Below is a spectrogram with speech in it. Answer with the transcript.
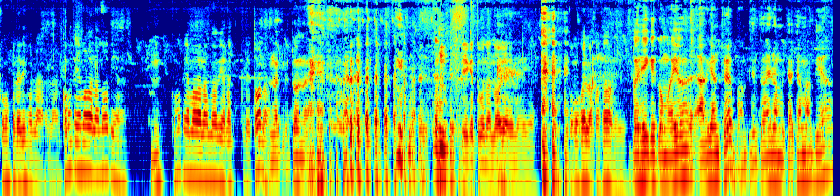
¿Cómo es que le dijo la, la... ¿Cómo que llamaba la novia? ¿Mm? ¿Cómo se llamaba la novia? La cletona. La cletona. Dije que tuvo una novia y Mejía. ¿Cómo fue la pasada, Mejía? Pues sí, que como ellos habían tres, entonces la muchacha más vieja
